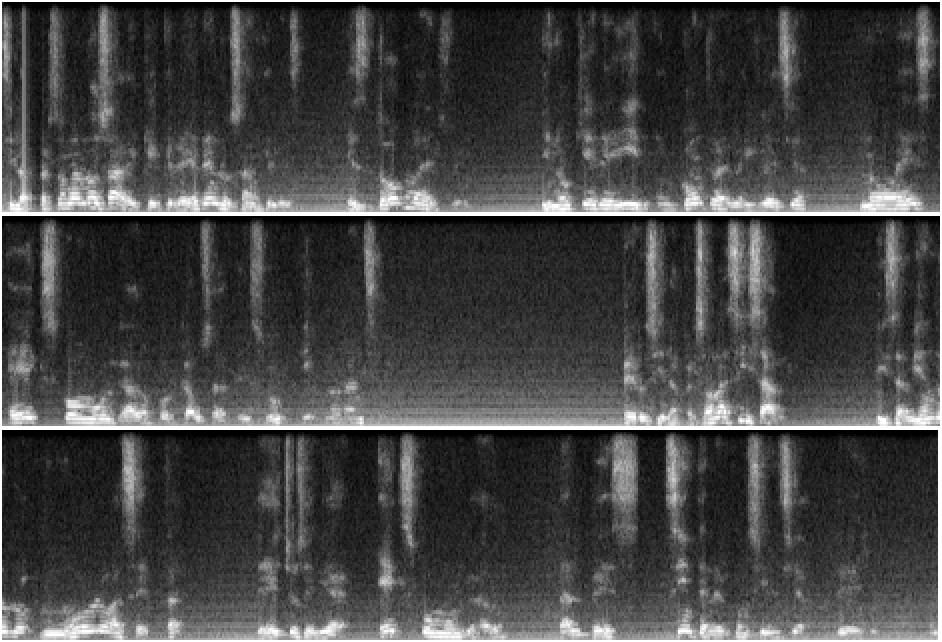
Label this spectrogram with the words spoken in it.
Si la persona no sabe que creer en los ángeles es dogma de fe, y no quiere ir en contra de la iglesia, no es excomulgado por causa de su ignorancia. Pero si la persona sí sabe y sabiéndolo no lo acepta, de hecho sería excomulgado, tal vez sin tener conciencia de ello. De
